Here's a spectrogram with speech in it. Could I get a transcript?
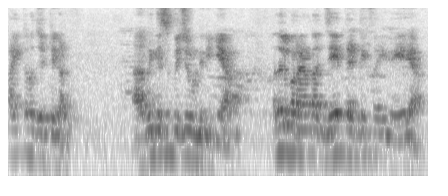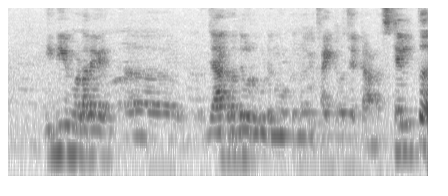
ഫൈറ്റർ ജെറ്റുകൾ വികസിപ്പിച്ചുകൊണ്ടിരിക്കുകയാണ്. അതിൽ പറയേണ്ട ജെ തേർട്ടി ഫൈവ് എ ഇന്ത്യയും വളരെ ജാഗ്രതയോടുകൂടി നോക്കുന്ന ഒരു ഫൈറ്റർ ജെറ്റാണ്. സ്റ്റെൽത്ത്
